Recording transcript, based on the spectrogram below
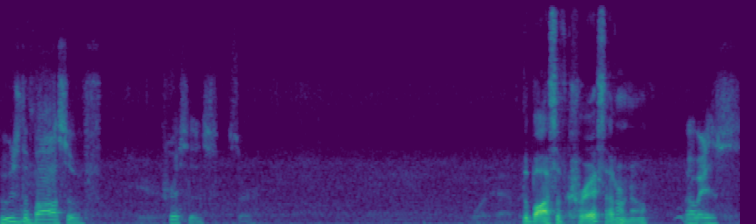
Who's the boss of Chris's? Sir? The boss of Chris? I don't know. Oh, wait, is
